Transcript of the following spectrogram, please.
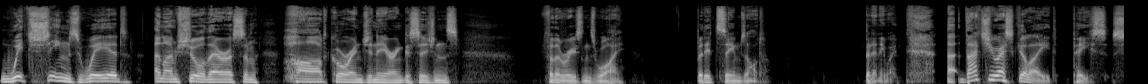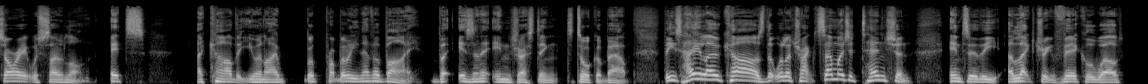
which seems weird, and I'm sure there are some hardcore engineering decisions for the reasons why but it seems odd. But anyway, uh, that's your Escalade piece. Sorry it was so long. It's a car that you and I will probably never buy, but isn't it interesting to talk about? These halo cars that will attract so much attention into the electric vehicle world.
